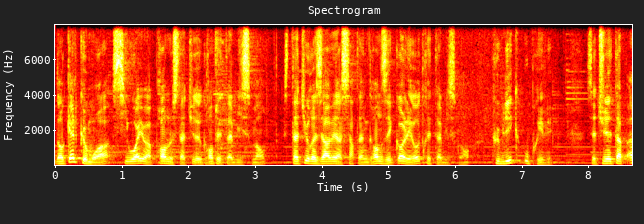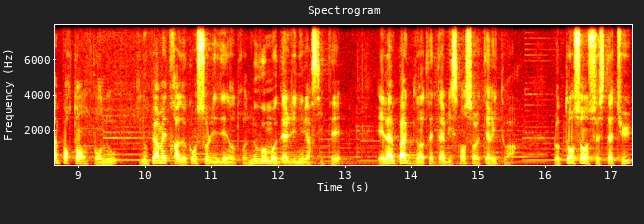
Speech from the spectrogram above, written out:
Dans quelques mois, CY va prendre le statut de grand établissement, statut réservé à certaines grandes écoles et autres établissements, publics ou privés. C'est une étape importante pour nous qui nous permettra de consolider notre nouveau modèle d'université et l'impact de notre établissement sur le territoire. L'obtention de ce statut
